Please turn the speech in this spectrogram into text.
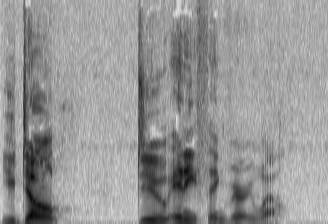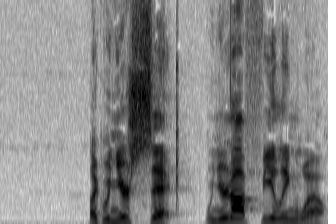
you don't do anything very well. Like when you're sick, when you're not feeling well,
